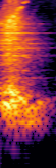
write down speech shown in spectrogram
Hmm.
